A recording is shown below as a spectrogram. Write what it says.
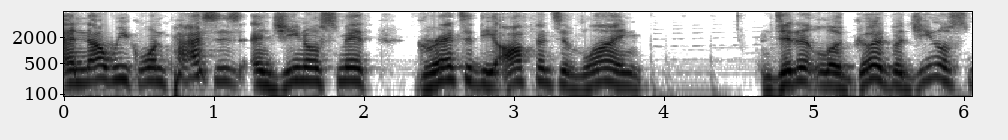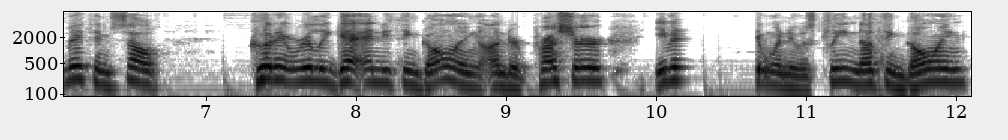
And now week one passes, and Geno Smith, granted the offensive line didn't look good, but Geno Smith himself couldn't really get anything going under pressure. Even when it was clean, nothing going.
